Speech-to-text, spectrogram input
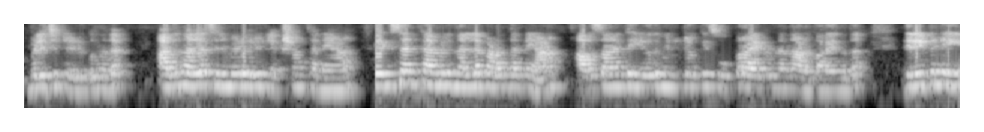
വിളിച്ചിട്ട് എടുക്കുന്നത്. അത് നല്ല സിനിമയുടെ ഒരു ലക്ഷണം തന്നെയാണ്. ഫ്രണ്ട്സ് ആൻഡ് ഫാമിലി നല്ല പടം തന്നെയാണ്. അവസാനത്തെ ഇരുപത് മിനിറ്റ് ഒക്കെ സൂപ്പർ ആയിട്ടുണ്ടെന്നാണ് പറയുന്നത്. ദിലീപിന്റെ ഈ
